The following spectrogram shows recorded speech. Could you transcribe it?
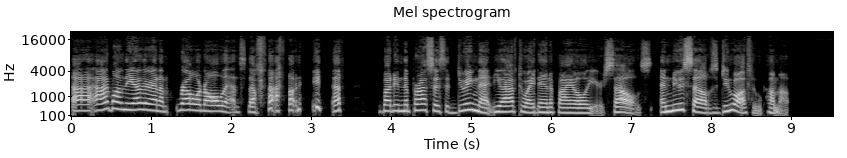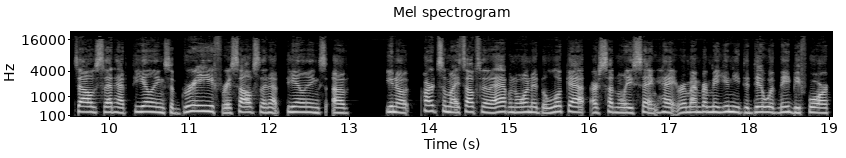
I'm on the other end, I'm throwing all that stuff out. you know. But in the process of doing that, you have to identify all your selves. And new selves do often come up. Selves that have feelings of grief or selves that have feelings of, you know, parts of myself that I haven't wanted to look at are suddenly saying, Hey, remember me? You need to deal with me before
